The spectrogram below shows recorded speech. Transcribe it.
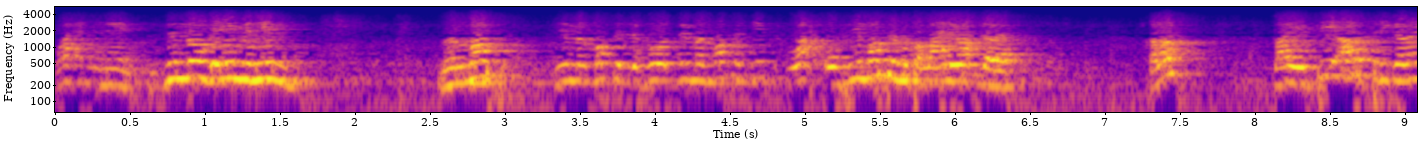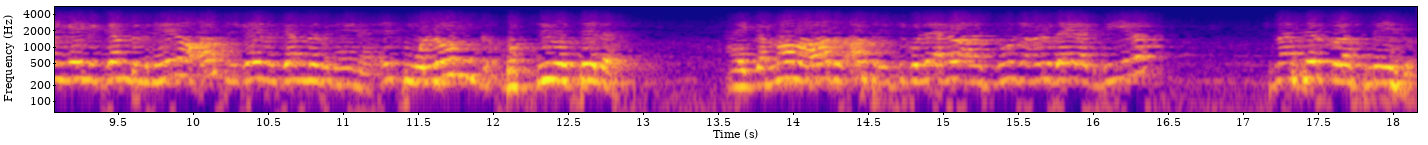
واحد من هنا. الاثنين دول جايين منين من muscle. اثنين من ال muscle اللي فوق اثنين من ال muscle دي وفي muscle مطلع لي واحدة بس. خلاص؟ طيب في artery كمان جاي من الجنب من هنا و artery جاي من الجنب من هنا. اسمه long posterior ciliary. هيجمعوا مع بعض ال artery دي كلها يعملوا anastomose يعملوا دايرة كبيرة اسمها circulus major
